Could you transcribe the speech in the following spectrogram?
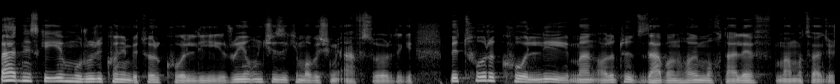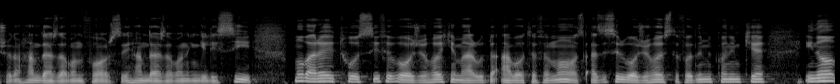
بعد نیست که یه مروری کنیم به طور کلی روی اون چیزی که ما بهش میگیم افسردگی. به طور کلی من حالا تو زبانهای مختلف من متوجه شدم هم در زبان فارسی هم در زبان انگلیسی ما برای توصیف واژه که مربوط به عواطف ماست از این سری واژه ها استفاده می‌کنیم که اینا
